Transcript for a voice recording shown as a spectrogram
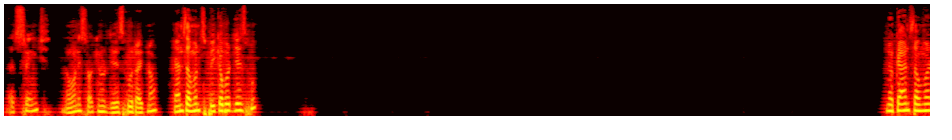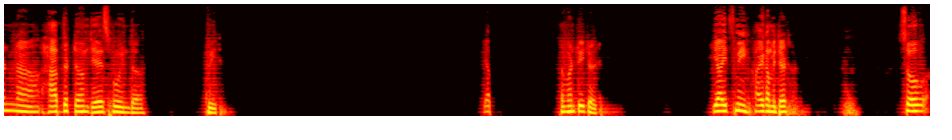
that's strange. No one is talking about JSFoo right now. Can someone speak about JSFoo? No, can someone uh, have the term JSFoo in the tweet? Yep. Someone tweeted. Yeah, it's me. I committed. So,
